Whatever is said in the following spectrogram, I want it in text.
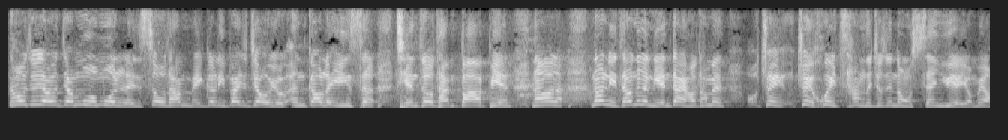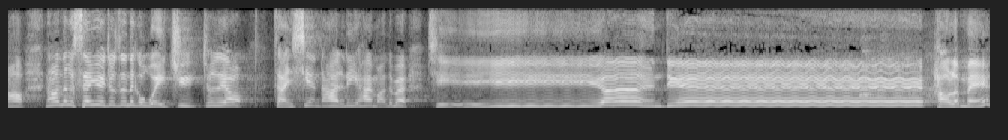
然后就要这样默默忍受他每个礼拜就叫我有恩高的音色，前奏弹八遍。然后呢，然后你知道那个年代哈，他们最最会唱的就是那种声乐，有没有哈？然后那个声乐就是那个尾句，就是要。展现他很厉害嘛，对不对？起恩典，好了没？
